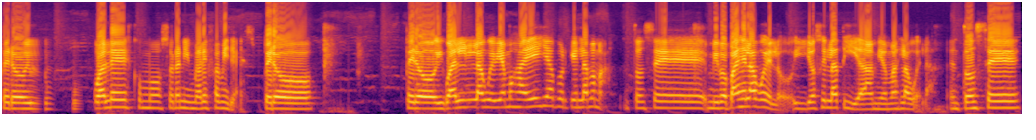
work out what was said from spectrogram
pero igual es como son animales familiares. Pero, pero igual la hueviamos a ella porque es la mamá. Entonces, mi papá es el abuelo y yo soy la tía, mi mamá es la abuela. Entonces,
